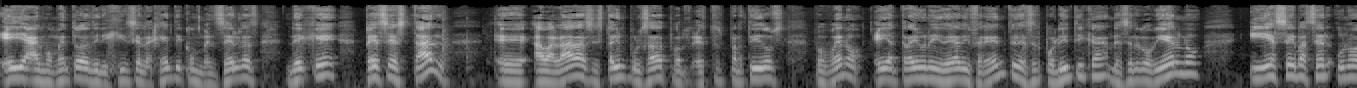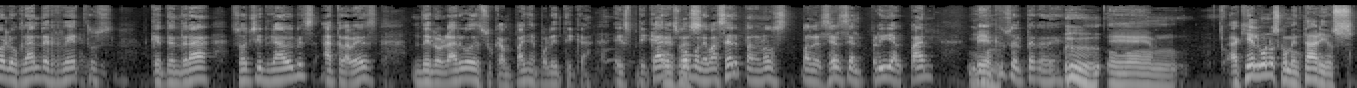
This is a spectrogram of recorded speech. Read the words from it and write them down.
ella al momento de dirigirse a la gente y convencerlas de que pese a estar eh, avaladas y estar impulsadas por estos partidos, pues bueno, ella trae una idea diferente de hacer política, de hacer gobierno y ese va a ser uno de los grandes retos que tendrá Xochitl Galvez a través de lo largo de su campaña política. Explicar cómo le va a hacer para no parecerse al PRI, al PAN, incluso al PRD. Em, aquí algunos comentarios.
